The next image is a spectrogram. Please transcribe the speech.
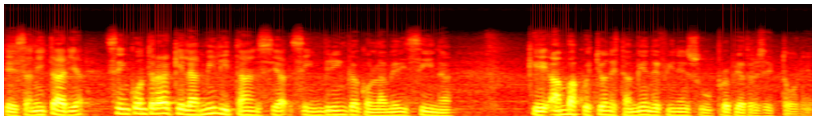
eh, sanitaria, se encontrará que la militancia se imbrinca con la medicina, que ambas cuestiones también definen su propia trayectoria.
